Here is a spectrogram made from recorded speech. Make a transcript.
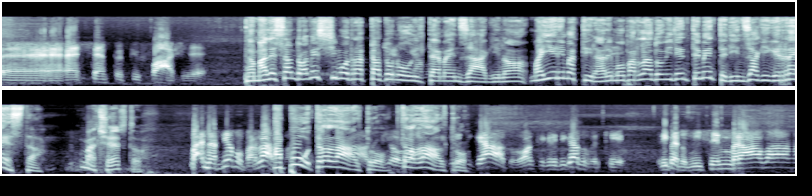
eh, è sempre più facile. No, ma Alessandro, avessimo trattato noi il tema Inzaghi, no? Ma ieri mattina avremmo parlato evidentemente di Inzaghi che resta. Ma certo. Ma ne abbiamo parlato. Appunto, tra l'altro, Io l'ho tra l'altro. criticato, l'ho anche criticato perché, ripeto, mi sembrava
